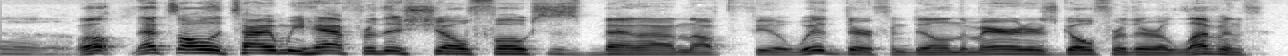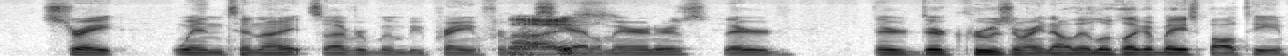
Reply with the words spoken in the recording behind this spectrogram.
Oh, Well, that's all the time we have for this show, folks. This has been on and off the field with Durf and Dylan. The Mariners go for their 11th straight win tonight, so everyone be praying for my Nice. Seattle Mariners. They're they're they're cruising right now. They look like a baseball team,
